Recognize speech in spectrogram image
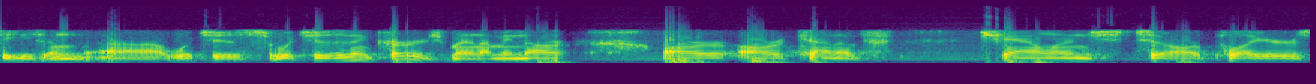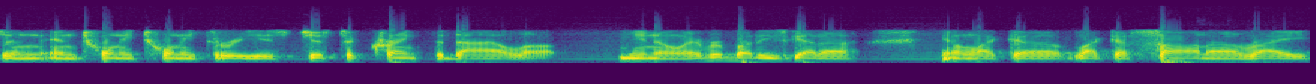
season, uh, which is which is an encouragement. I mean, our our our kind of challenge to our players in, in 2023 is just to crank the dial up. You know everybody's got a you know like a like a sauna right?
